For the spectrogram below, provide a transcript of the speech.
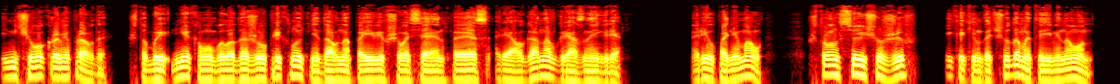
и ничего кроме правды, чтобы некому было даже упрекнуть недавно появившегося НПС Риалгана в грязной игре. Рил понимал, что он все еще жив, и каким-то чудом это именно он.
